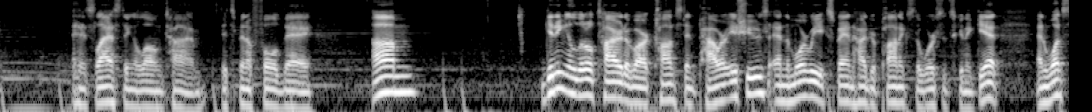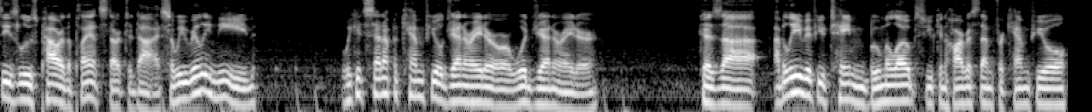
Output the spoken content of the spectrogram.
And it's lasting a long time. It's been a full day. Um, getting a little tired of our constant power issues, and the more we expand hydroponics, the worse it's going to get. And once these lose power, the plants start to die. So we really need... We could set up a chem fuel generator or a wood generator because uh, I believe if you tame boomalopes, you can harvest them for chem fuel.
